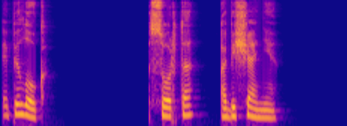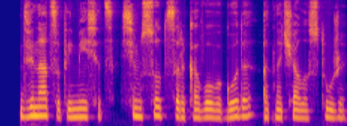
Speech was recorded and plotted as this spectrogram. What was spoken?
Эпилог. Сорта «Обещание». Двенадцатый месяц 740 года от начала стужи.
